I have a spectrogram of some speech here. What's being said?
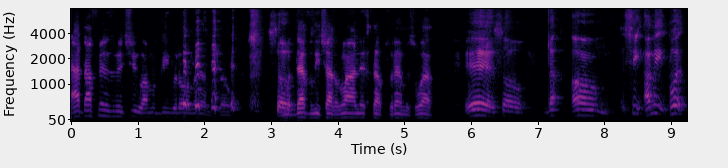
after I finish with you. I'm gonna be with all of them. So, so I'm gonna definitely try to line this up for them as well. Yeah. So, the, um, see, I mean, but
